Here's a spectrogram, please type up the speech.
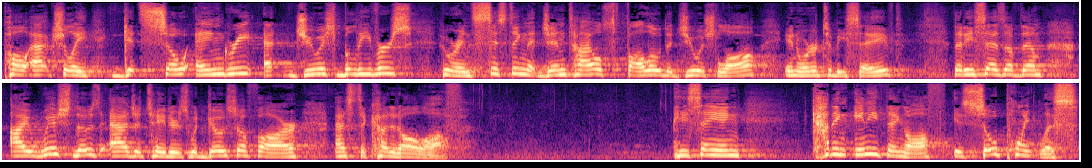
Paul actually gets so angry at Jewish believers who are insisting that Gentiles follow the Jewish law in order to be saved that he says of them, I wish those agitators would go so far as to cut it all off. He's saying cutting anything off is so pointless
